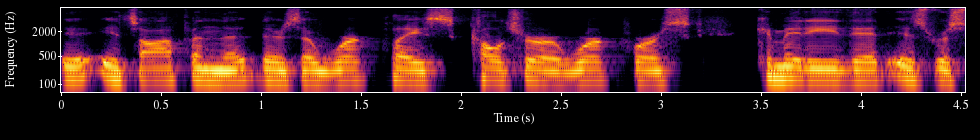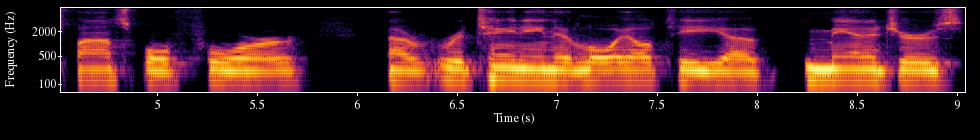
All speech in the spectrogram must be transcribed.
it's often that there's a workplace culture or workforce committee that is responsible for uh, retaining the loyalty of managers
